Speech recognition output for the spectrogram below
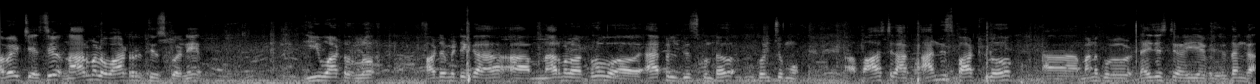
అవాయిడ్ చేసి నార్మల్ వాటర్ తీసుకొని ఈ వాటర్లో ఆటోమేటిక్గా నార్మల్ వాటర్ యాపిల్ తీసుకుంటూ కొంచెము ఫాస్ట్గా ఆన్ ది స్పాట్లో మనకు డైజెస్ట్ అయ్యే విధంగా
